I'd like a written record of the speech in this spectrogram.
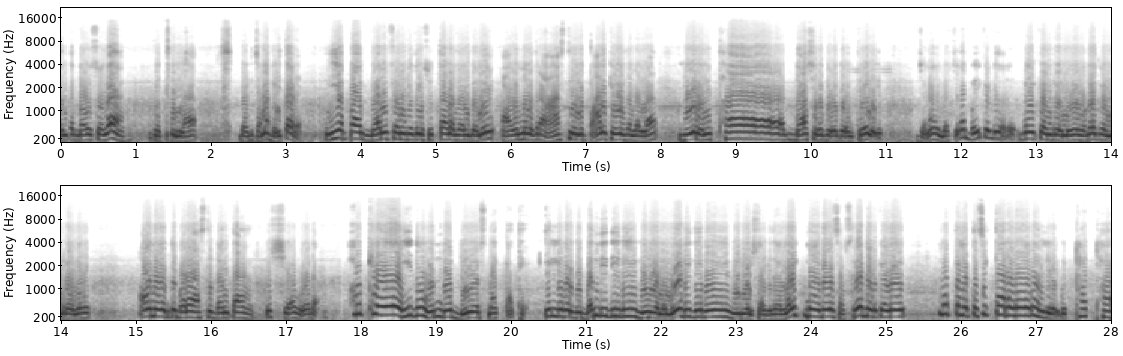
ಅಂತ ಭಾವಿಸೋದ ಗೊತ್ತಿಲ್ಲ. ಬಟ್ ಜನ ಬೈತಾರೆ. ಈಯಪ್ಪ ಗರ್ಲ್ ಫ್ರೆಂಡ್ ಜೊತೆ ಸುತ್ತಾಡೋದಲ್ದೇ ಆ ಅಮ್ಮನ ಹತ್ರ ಆಸ್ತಿಯನ್ನು ಪಾಲು ಕೇಳಿದಲ್ಲ ಇವರೆಂಥ ಡ್ಯಾಶ್ ಇರಬಹುದು ಅಂತೇಳಿ ಜನ ಒಂದಷ್ಟು ಜನ ಬೈಕೊಂಡಿದ್ದಾರೆ. ಬೈಕೊಂಡ್ರೇನು, ಹೊಗಳ್ಕೊಂಡ್ರೇನು? ಅವನಿಗಂತೂ ಬರೋ ಆಸ್ತಿ ಬಂತ, ಖುಷಿಯಾಗಿ ಹೋದ. ಓಕೆ, ಇದು ಒಂದು ಡಿವೋರ್ಸ್ನ ಕಥೆ. ಇಲ್ಲಿವರೆಗೂ ಬಂದಿದ್ದೀರಿ, ವಿಡಿಯೋನ ನೋಡಿದ್ದೀರಿ, ವಿಡಿಯೋ ಇಷ್ಟ ಆಗಿದ್ರೆ ಲೈಕ್ ಮಾಡಿ, ಸಬ್ಸ್ಕ್ರೈಬ್ ಮಾಡ್ಕೊಳ್ಳಿ. ಮತ್ತೆ ಮತ್ತೆ ಸಿಗ್ತಾರಣ ಅಲ್ಲಿವರೆಗೂ tata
